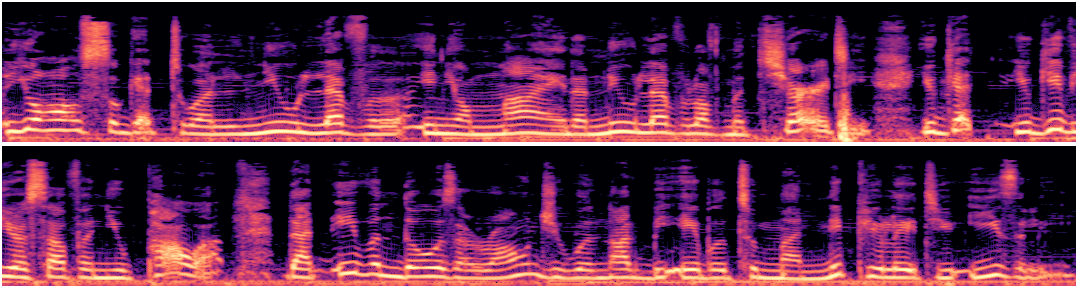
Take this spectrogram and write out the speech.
you also get to a new level in your mind a new level of maturity. You get you give yourself a new power that even those around you will not be able to manipulate you easily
